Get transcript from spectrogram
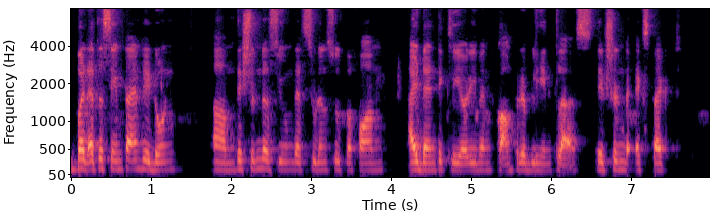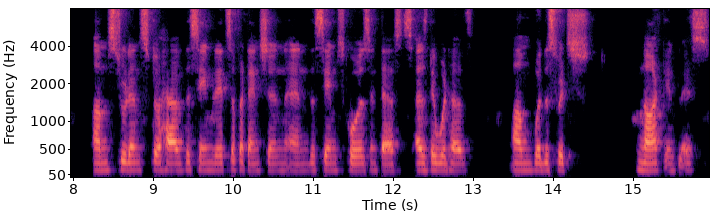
but at the same time they don't um, they shouldn't assume that students will perform identically or even comparably in class they shouldn't expect um, students to have the same rates of attention and the same scores in tests as they would have um, with the switch not in place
